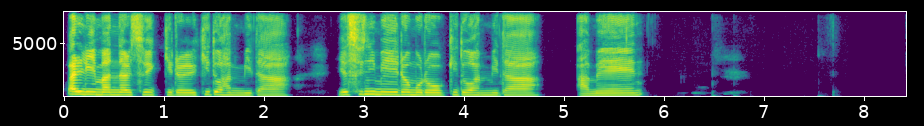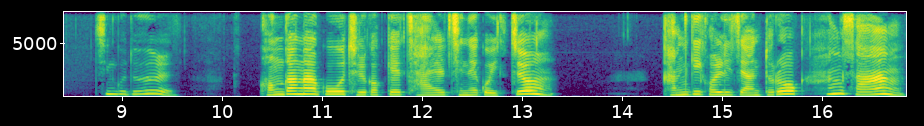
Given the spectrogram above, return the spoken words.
빨리 만날 수 있기를 기도합니다. 예수님의 이름으로 기도합니다. 아멘. 친구들, 건강하고 즐겁게 잘 지내고 있죠? 감기 걸리지 않도록 항상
